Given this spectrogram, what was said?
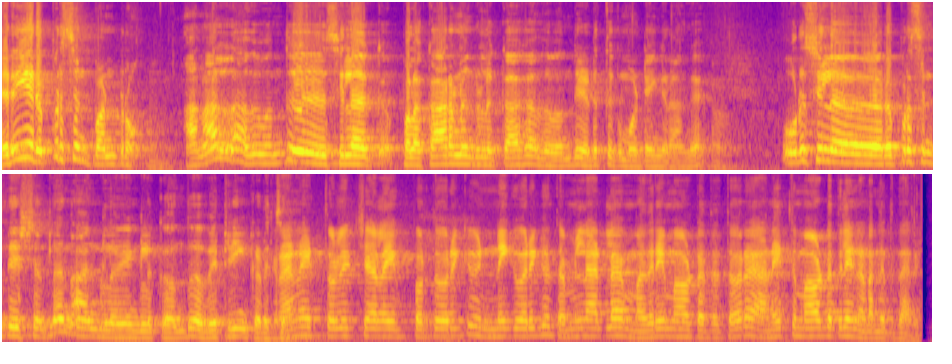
நிறைய ரெப்ரசன்ட் பண்ணுறோம் ஆனால் அது வந்து சில பல காரணங்களுக்காக அதை வந்து எடுத்துக்க மாட்டேங்கிறாங்க. ஒரு சில ரெப்ரசன்டேஷனில் நாங்கள் எங்களுக்கு வந்து வெற்றியும் கிடைச்சது கிரானைட் தொழிற்சாலை பொறுத்த வரைக்கும் இன்னைக்கு வரைக்கும் தமிழ்நாட்டில் மதுரை மாவட்டத்தை தவிர அனைத்து மாவட்டத்திலையும் நடந்துட்டு தான் இருக்கு.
